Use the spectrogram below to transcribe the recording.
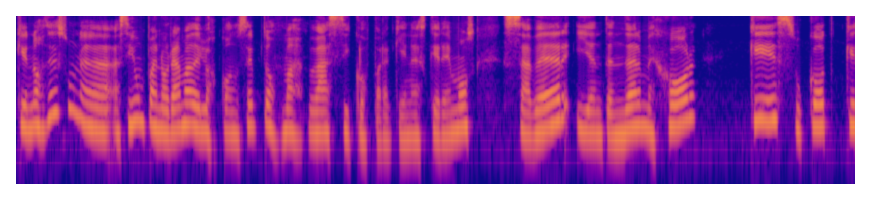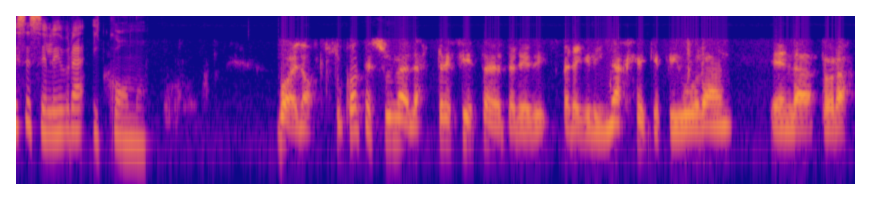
que nos des una, así un panorama de los conceptos más básicos para quienes queremos saber y entender mejor qué es Sukkot, qué se celebra y cómo. Bueno, Sukkot es una de las tres fiestas de peregrinaje que figuran en la Torah.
